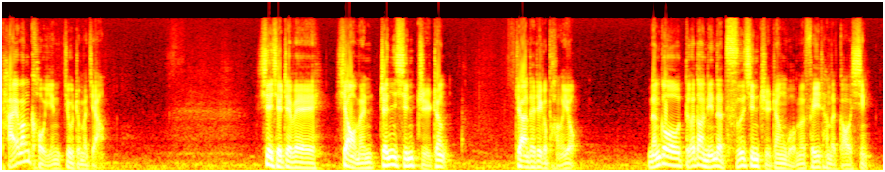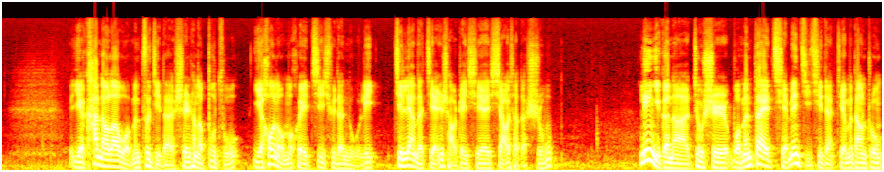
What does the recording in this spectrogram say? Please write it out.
台湾口音就这么讲。谢谢这位向我们真心指正这样的这个朋友。能够得到您的慈心指正，我们非常的高兴，也看到了我们自己的身上的不足。以后呢，我们会继续的努力，尽量的减少这些小小的失误。另一个呢，就是我们在前面几期的节目当中，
